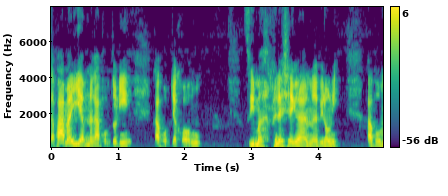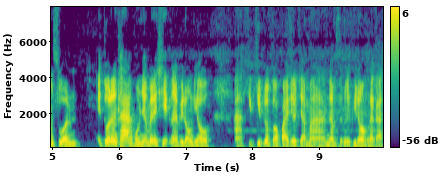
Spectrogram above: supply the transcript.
สภาพมาเยี่ยมนะครับ ผมตัวนี้ครับผมเจ้าของซื้อมาไม่ได้ใช้งานนะพี่น้องนี่ครับผมส่วน ไอตัวด้านข้างผมยังไม่ได้เช็คนะพี่น้องเดี๋ยวอะคลิปคลิปต่อๆไปเดี๋ยวจะมานำเสนอพี่น้องแล้วกัน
